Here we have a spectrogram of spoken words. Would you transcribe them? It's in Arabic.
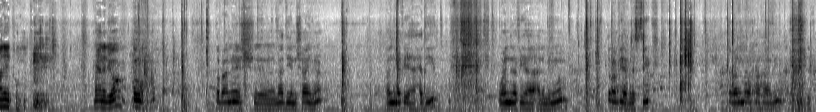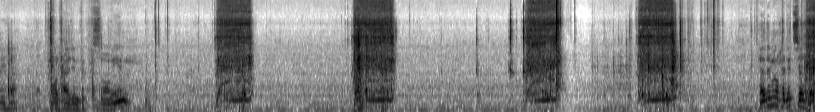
عليكم. معنا اليوم مروحة. طبعا إيش آه، مادين شاينة. عندنا فيها حديد وعندنا فيها ألمنيوم طبعا فيها بلاستيك. طبعا المروحة هذه نبدأ فيها. أول حاجة نفك الصواميل. هذه المروحة جت سهلة.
